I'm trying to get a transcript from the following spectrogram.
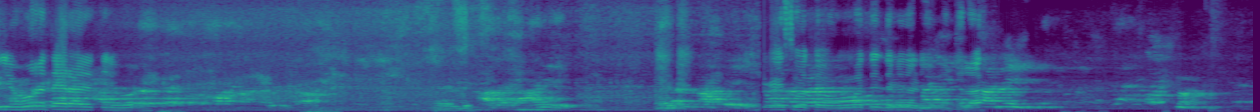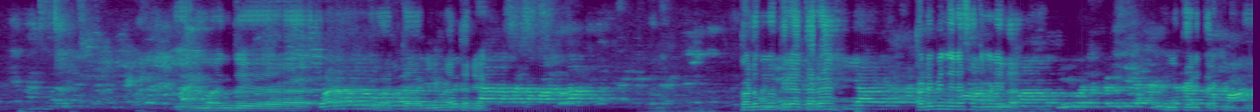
ಇಲ್ಲಿ ಊರ ತಯಾರಾಗೈತಿ ಇಲ್ಲಿ ಊರ ಗೈಸ್, ಇವತ್ತು ಒಂಬತ್ತನೇ ದಿನದ ಅಡುಗೆ ಮಾಡ್ತಾರ ಮಂದಿ ಇವತ್ತು ಅಡಿಗೆ ಮಾಡ್ತಾರೆ. ಕಡುಬು ಕರಿಯತ್ತಾರ. ಕಡುಬಿನ ದಿನ ಸಜ್ಜು ಮಾಡಿಲ್ಲ. ಇಲ್ಲಿ ಕರಿತಾರೆ ಕಡುಬು.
